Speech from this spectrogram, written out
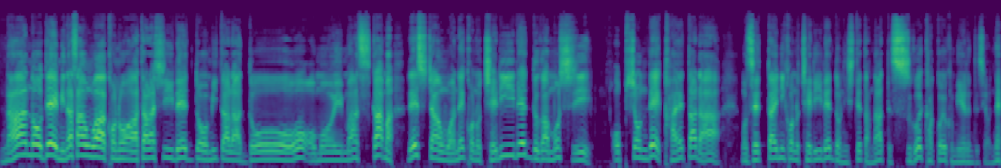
なので、皆さんはこの新しいレッドを見たらどう思いますか？まあ、レスちゃんはね、このチェリーレッドがもし、オプションで変えたら、もう絶対にこのチェリーレッドにしてたなってすごいかっこよく見えるんですよね。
